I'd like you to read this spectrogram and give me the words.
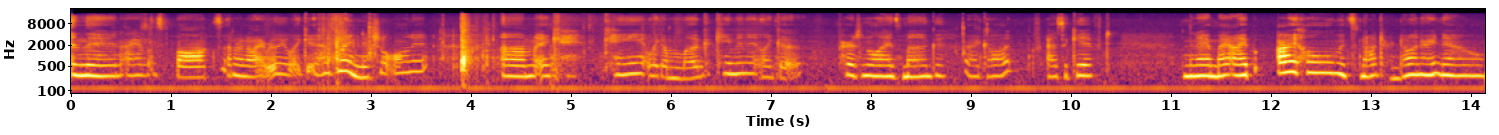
And then I have this box. I don't know, I really like it. It has my initial on it. Um, it came, like a mug came in it, like a personalized mug I got as a gift. And then I have my iHome. It's not turned on right now.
